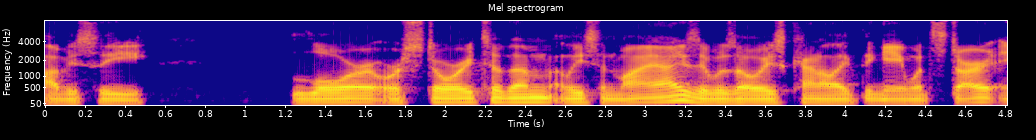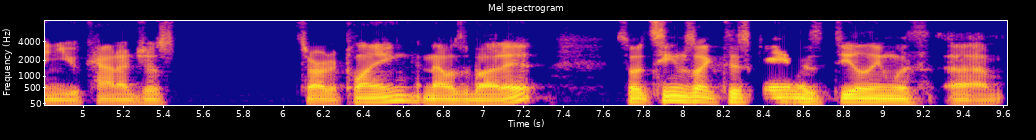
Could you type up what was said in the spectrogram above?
obviously lore or story to them. At least in my eyes, it was always kind of like the game would start and you kind of just started playing, and that was about it. So it seems like this game is dealing with um,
